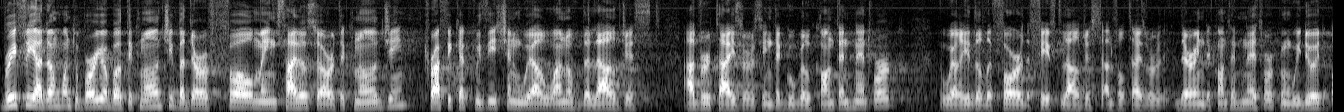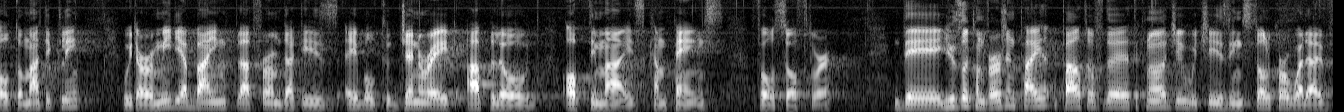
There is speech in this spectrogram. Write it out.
Briefly, I don't want to bore you about technology, but there are four main silos to our technology. Traffic acquisition, we are one of the largest advertisers in the Google Content Network. We're either the fourth or the fifth largest advertiser there in the content network, and we do it automatically with our media buying platform that is able to generate, upload, optimize campaigns for software. The user conversion part of the technology, which is InstallCore, what I've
